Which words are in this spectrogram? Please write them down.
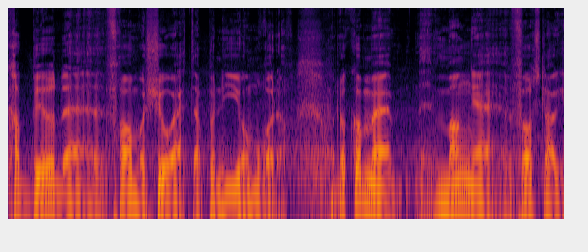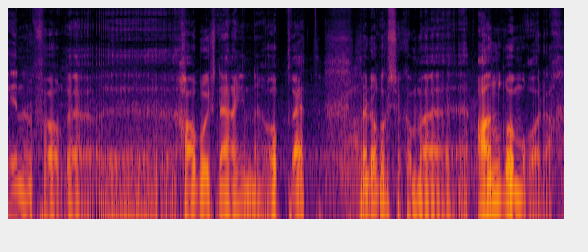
hva burde Framo se etter på nye områder. Og Da kommer mange forslag innenfor havbruksnæringen, oppdrett, men det har også kommet andre områder.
